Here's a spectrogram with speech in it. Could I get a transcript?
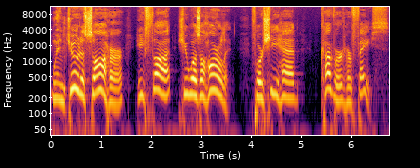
When Judah saw her, he thought she was a harlot, for she had covered her face.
